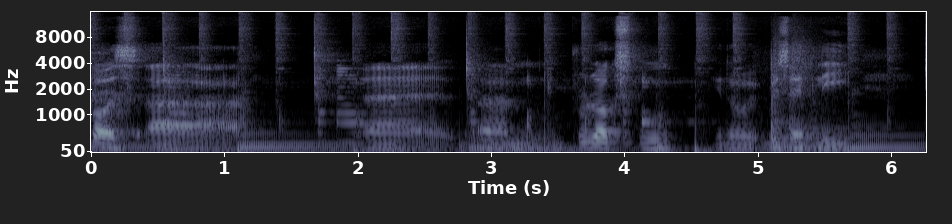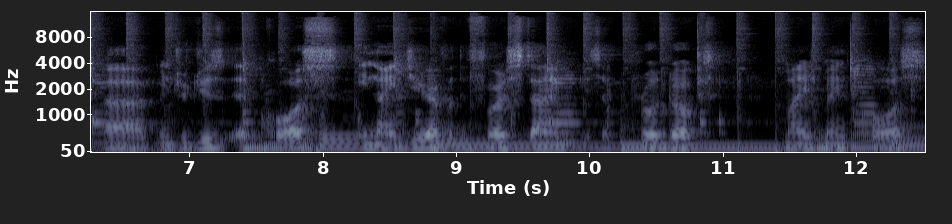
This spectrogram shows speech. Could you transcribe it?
course, uh, uh, um, product school, you know, recently uh, introduced a course in Nigeria for the first time. It's a product management course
